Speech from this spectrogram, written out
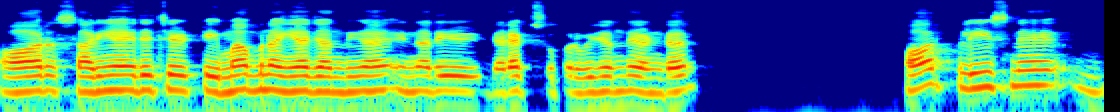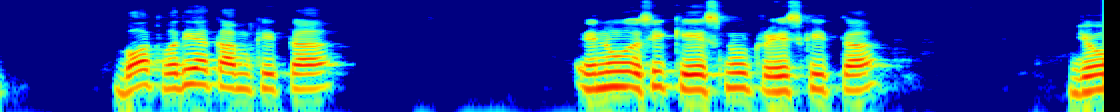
ਔਰ ਸਾਰੀਆਂ ਇਹਦੇ ਚ ਟੀਮਾਂ ਬਣਾਈਆਂ ਜਾਂਦੀਆਂ ਇਹਨਾਂ ਦੀ ਡਾਇਰੈਕਟ ਸੁਪਰਵਿਜ਼ਨ ਦੇ ਅੰਡਰ। ਔਰ ਪੁਲਿਸ ਨੇ ਬਹੁਤ ਵਧੀਆ ਕੰਮ ਕੀਤਾ। ਇਹਨੂੰ ਅਸੀਂ ਕੇਸ ਨੂੰ ਟਰੇਸ ਕੀਤਾ, ਜੋ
